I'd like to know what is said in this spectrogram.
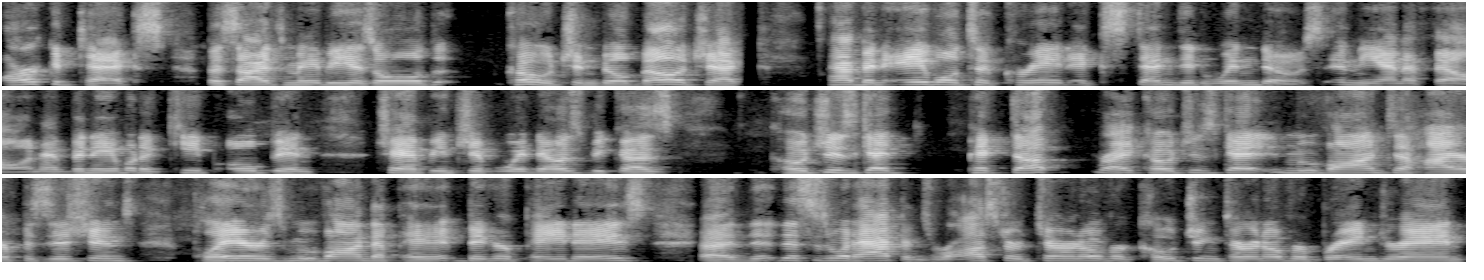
architects, besides maybe his old coach and Bill Belichick, have been able to create extended windows in the NFL and have been able to keep open championship windows because coaches get picked up, right? Coaches get move on to higher positions, players move on to pay, bigger paydays. Uh, th- this is what happens: roster turnover, coaching turnover, brain drain.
